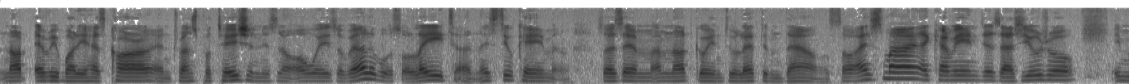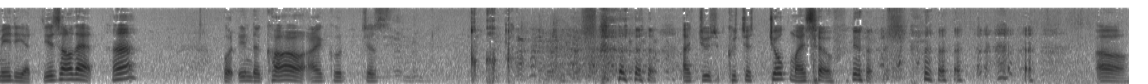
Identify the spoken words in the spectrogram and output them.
not everybody has car and transportation is not always available. So late, and they still came. So I said, I'm, I'm not going to let them down. So I smile, I come in just as usual, immediate. You saw that, huh? But in the car, I could just. I just could just choke myself. oh,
